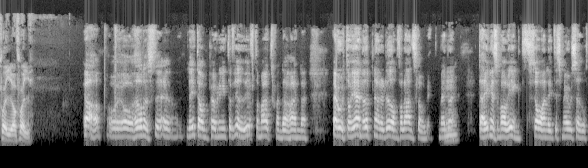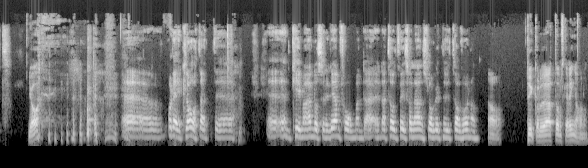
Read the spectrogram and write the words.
7 av 7. Ja, och jag hörde eh, lite om på en intervju efter matchen där han eh, återigen öppnade dörren för landslaget. Men mm. det är ingen som har ringt, sa han lite småsurt. Ja. uh, och det är klart att uh, en Kim Andersson i den formen, naturligtvis har landslaget nytta av honom. Ja. Tycker du att de ska ringa honom?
